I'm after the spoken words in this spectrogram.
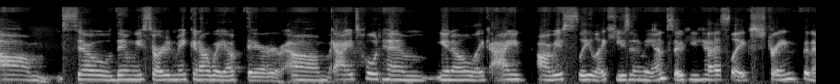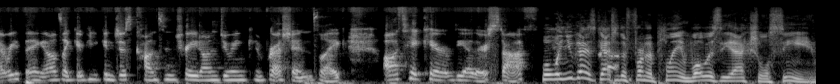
Um, so then we started making our way up there. Um, I told him, you know, like I obviously like he's a man, so he has like strength and everything. I was like, if you can just concentrate on doing compressions, like I'll take care of the other stuff. Well, when you guys got to the front of the plane, what was the actual scene?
